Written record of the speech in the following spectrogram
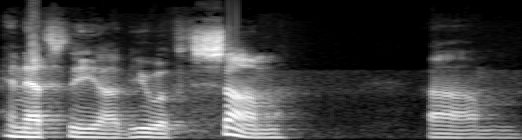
And that's the uh, view of some. Um,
